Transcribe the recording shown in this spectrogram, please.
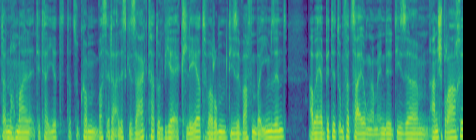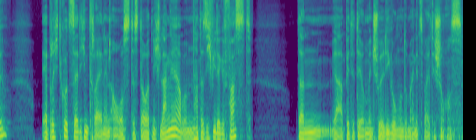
dann nochmal detailliert dazu kommen, was er da alles gesagt hat und wie er erklärt, warum diese Waffen bei ihm sind. Aber er bittet um Verzeihung am Ende dieser Ansprache. Er bricht kurzzeitig in Tränen aus. Das dauert nicht lange, aber dann hat er sich wieder gefasst. Dann ja, bittet er um Entschuldigung und um eine zweite Chance.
